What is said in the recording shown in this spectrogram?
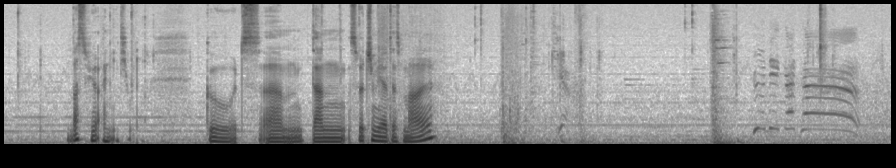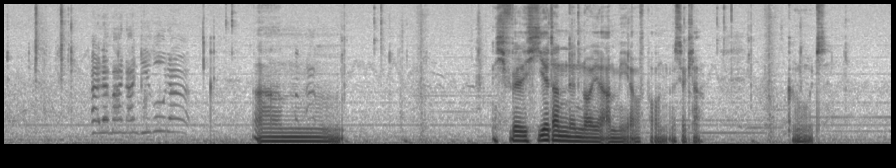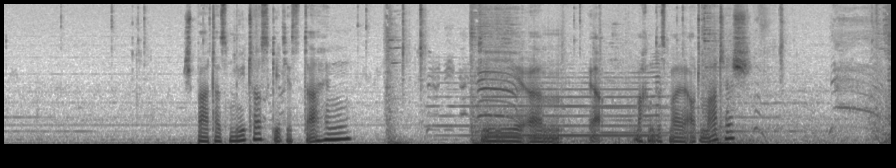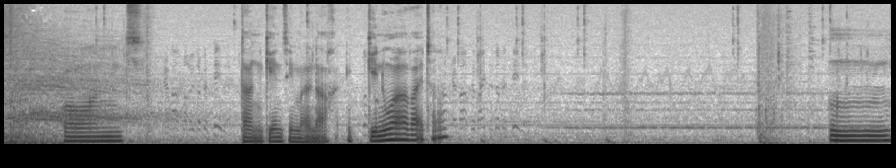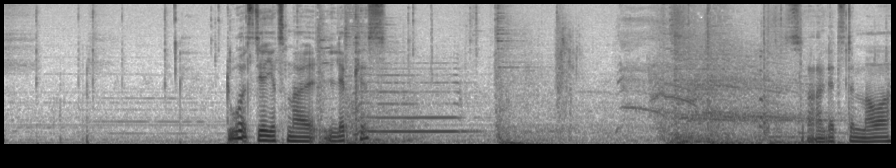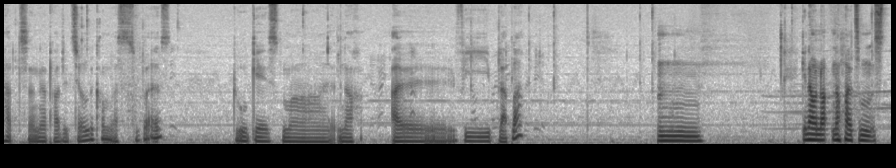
Was für ein Idiot. Gut, ähm, dann switchen wir das mal. Ähm, ich will hier dann eine neue Armee aufbauen, ist ja klar. Gut. Spartas Mythos geht jetzt dahin. Die, ähm, ja, machen das mal automatisch. Und dann gehen sie mal nach Genua weiter. Mm. Du holst dir jetzt mal Lepkis. So, letzte Mauer hat eine Tradition bekommen, was super ist. Du gehst mal nach Alvi Blabla. Mm. Genau, no, nochmal zum St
